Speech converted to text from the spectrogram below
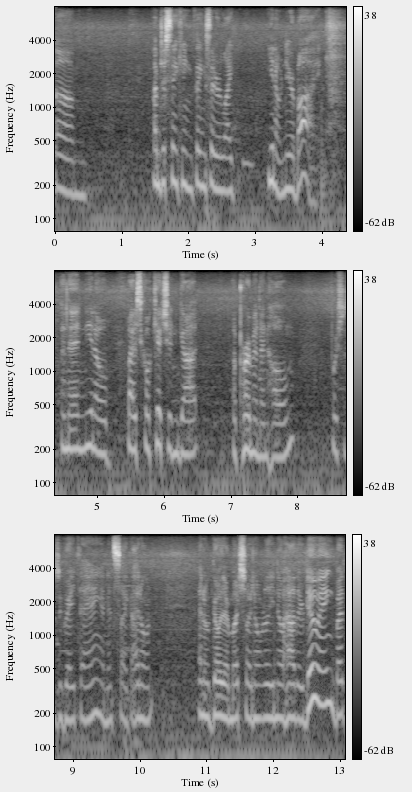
Um, I'm just thinking things that are like, you know, nearby. And then, you know, Bicycle Kitchen got a permanent home, which was a great thing. And it's like I don't, I don't go there much, so I don't really know how they're doing. But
